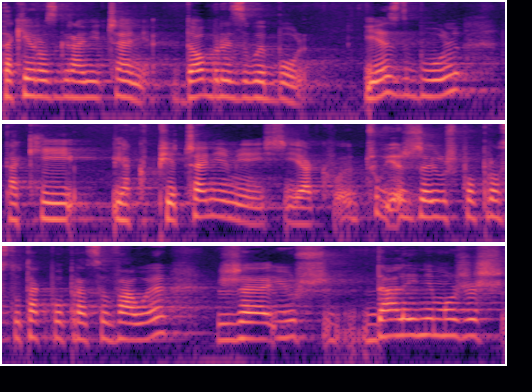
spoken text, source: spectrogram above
takie rozgraniczenie, dobry, zły ból. Jest ból taki jak pieczenie mięśni, jak czujesz, że już po prostu tak popracowały, że już dalej nie możesz,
